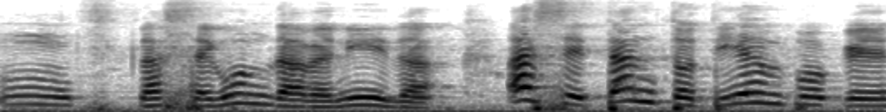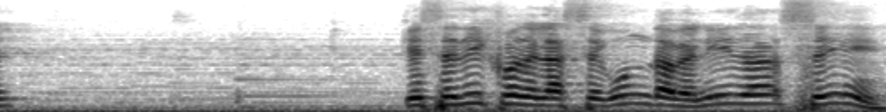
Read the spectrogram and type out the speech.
mm, la segunda venida, hace tanto tiempo que que se dijo de la segunda venida, sí.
